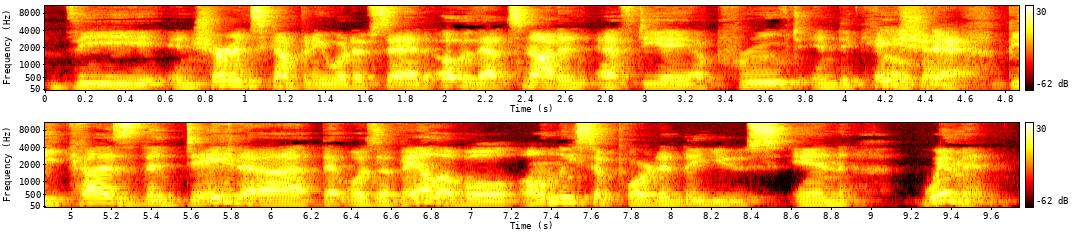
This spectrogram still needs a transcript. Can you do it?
the insurance company would have said, "Oh, that's not an FDA approved indication Okay. because the data that was available only supported the use in women,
